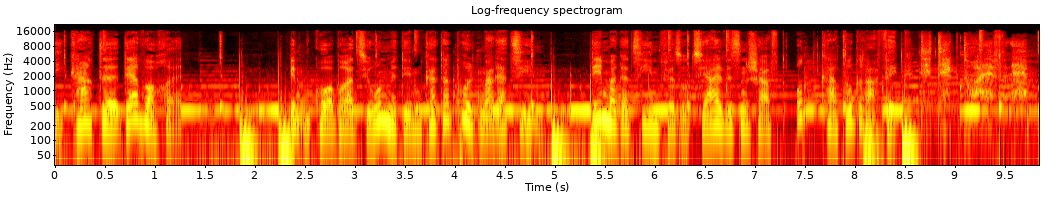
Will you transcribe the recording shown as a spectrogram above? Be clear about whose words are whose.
Speaker 1: Die Karte der Woche. In Kooperation mit dem Katapult Magazin, dem Magazin für Sozialwissenschaft und Kartografik. Detektor FM.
